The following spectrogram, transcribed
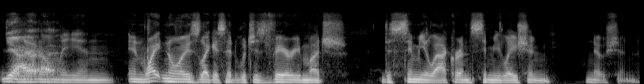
Yeah, not I- I- only in in white noise like i said which is very much the simulacra and simulation notion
